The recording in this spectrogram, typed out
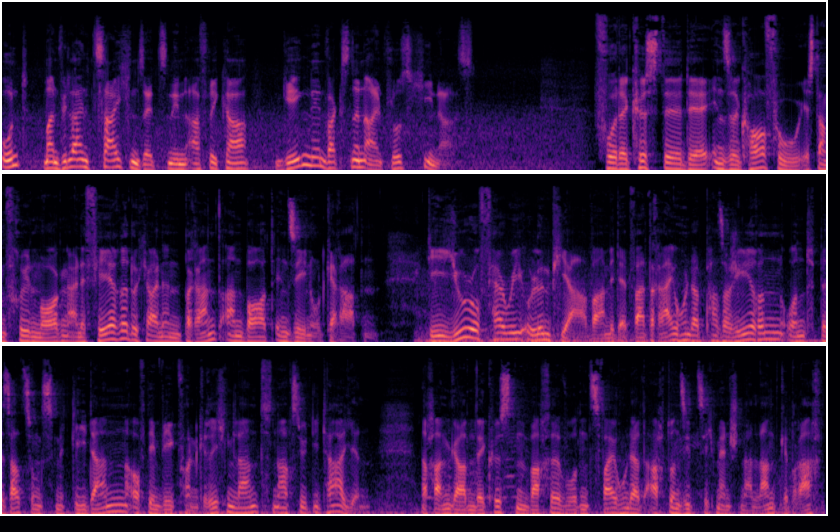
Und man will ein Zeichen setzen in Afrika gegen den wachsenden Einfluss Chinas. Vor der Küste der Insel Korfu ist am frühen Morgen eine Fähre durch einen Brand an Bord in Seenot geraten. Die Euroferry Olympia war mit etwa 300 Passagieren und Besatzungsmitgliedern auf dem Weg von Griechenland nach Süditalien. Nach Angaben der Küstenwache wurden 278 Menschen an Land gebracht.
